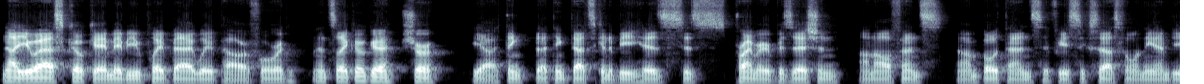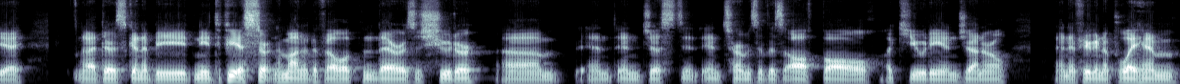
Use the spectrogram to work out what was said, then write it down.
Now you ask, okay, maybe you play Bagley power forward. And it's like, okay, sure, yeah, I think I think that's going to be his his primary position on offense on both ends if he's successful in the NBA. Uh, there's going to be need to be a certain amount of development there as a shooter, um, and and just in, in terms of his off ball acuity in general. And if you're going to play him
